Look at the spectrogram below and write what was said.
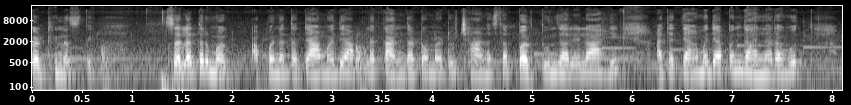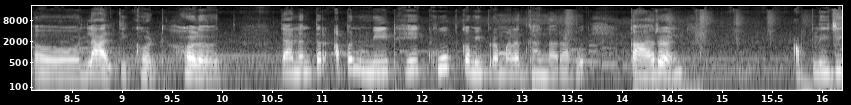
कठीण असते. चला तर मग आपण आता त्यामध्ये आपला कांदा टोमॅटो छान असा परतून झालेला आहे. आता त्यामध्ये आपण घालणार आहोत लाल तिखट हळद. त्यानंतर आपण मीठ हे खूप कमी प्रमाणात घालणार आहोत. कारण आपली जी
